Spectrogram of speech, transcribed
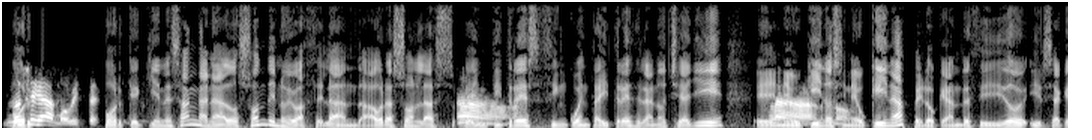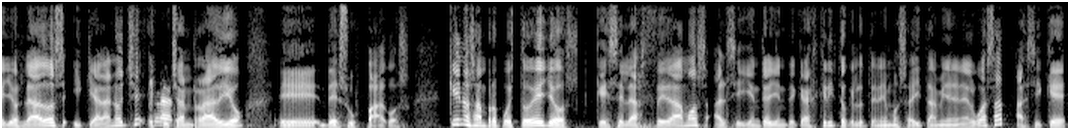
no Por- llegamos, ¿viste? Porque quienes han ganado son de Nueva Zelanda. Ahora son las Ah. 23.53 de la noche allí, eh, Claro, neuquinos y neuquinas, pero que han decidido irse a aquellos lados y que a la noche Claro. escuchan radio eh, de sus pagos. ¿Qué nos han propuesto ellos? Que se las cedamos al siguiente oyente que ha escrito, que lo tenemos ahí también en el WhatsApp, así que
